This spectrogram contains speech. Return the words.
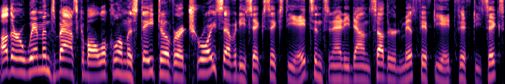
Other women's basketball Oklahoma State over Troy 76 68. Cincinnati down Southern Miss 58 56.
